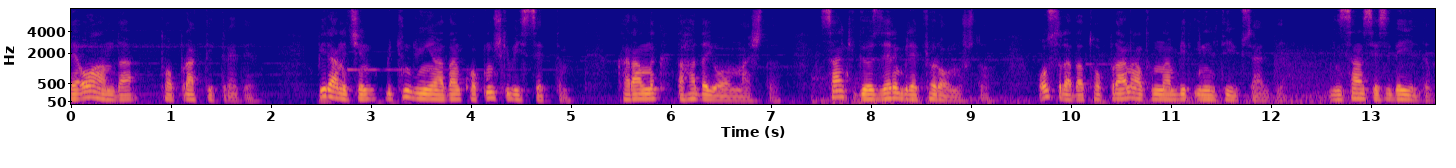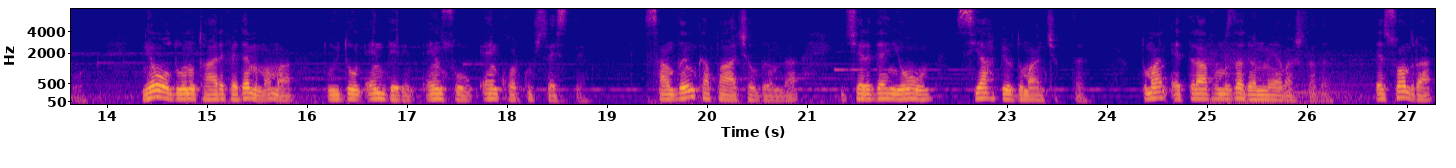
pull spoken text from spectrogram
Ve o anda toprak titredi. Bir an için bütün dünyadan kopmuş gibi hissettim. Karanlık daha da yoğunlaştı. Sanki gözlerim bile kör olmuştu. O sırada toprağın altından bir inilti yükseldi. İnsan sesi değildi bu. Ne olduğunu tarif edemem ama duyduğum en derin, en soğuk, en korkunç sesti. Sandığın kapağı açıldığında içeriden yoğun, siyah bir duman çıktı. Duman etrafımızda dönmeye başladı. Ve sonra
